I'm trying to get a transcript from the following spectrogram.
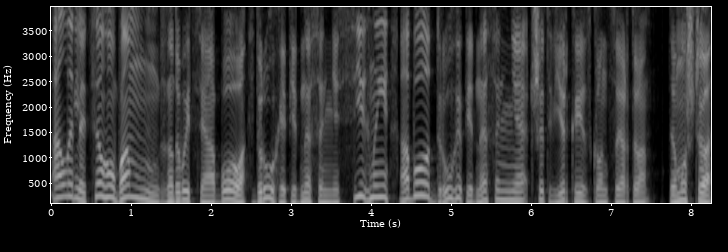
Але для цього вам знадобиться або друге піднесення сігни, або друге піднесення четвірки з концерту. Тому що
